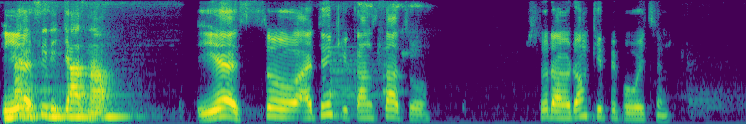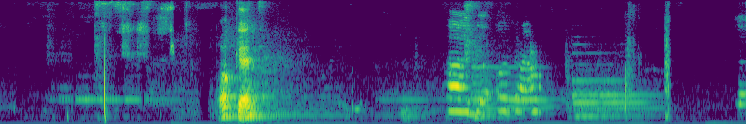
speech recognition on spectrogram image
can you Yes, see the jazz now? yes. So I think you can start, so, so that we don't keep people waiting. Okay. Uh, the other. The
